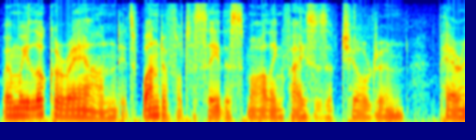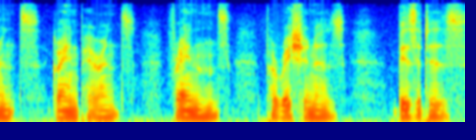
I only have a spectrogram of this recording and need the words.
When we look around, it's wonderful to see the smiling faces of children, parents, grandparents, friends, parishioners, visitors,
